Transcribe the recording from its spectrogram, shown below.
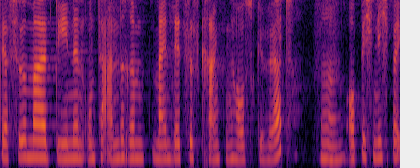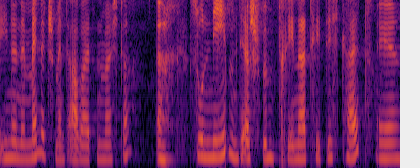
der Firma, denen unter anderem mein letztes Krankenhaus gehört, aha. ob ich nicht bei ihnen im Management arbeiten möchte, Ach, so neben der Schwimmtrainertätigkeit. ja.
